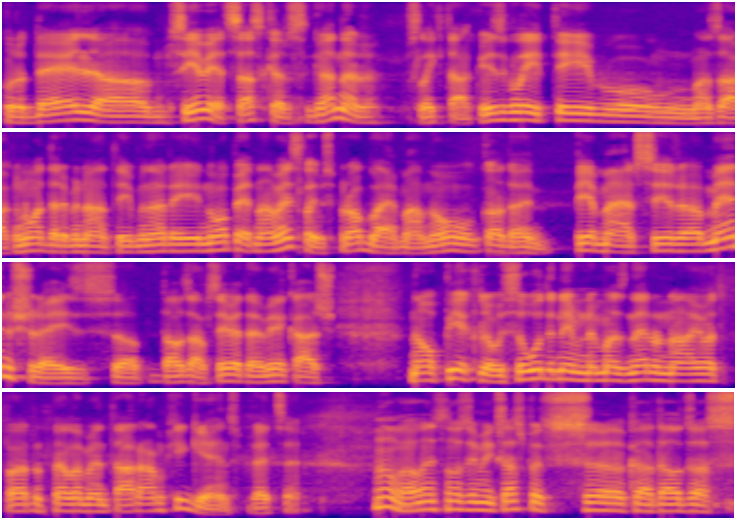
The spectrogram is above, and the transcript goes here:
kuru dēļ sievietes saskaras gan ar sliktāku izglītību, mazāku nodarbinātību, gan arī nopietnām veselības problēmām. Nu, piemērs ir mēneša reizes. Daudzām sievietēm vienkārši nav piekļuvis ūdenim, nemaz nerunājot par elementārām higiēnas precēm. Nu, vēl viens nozīmīgs aspekts, eh, kā daudzās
